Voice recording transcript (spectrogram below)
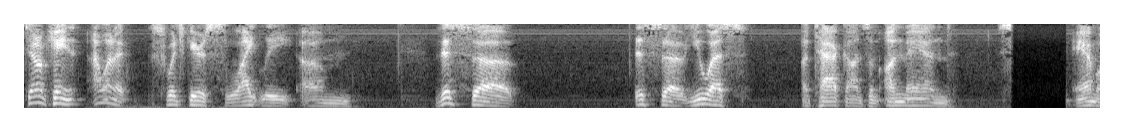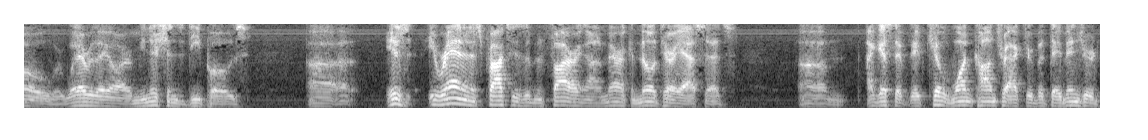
General Keane, I want to switch gears slightly. Um, this uh, this uh, U.S. attack on some unmanned ammo or whatever they are, munitions depots, uh, is Iran and its proxies have been firing on American military assets. Um, I guess they've, they've killed one contractor, but they've injured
